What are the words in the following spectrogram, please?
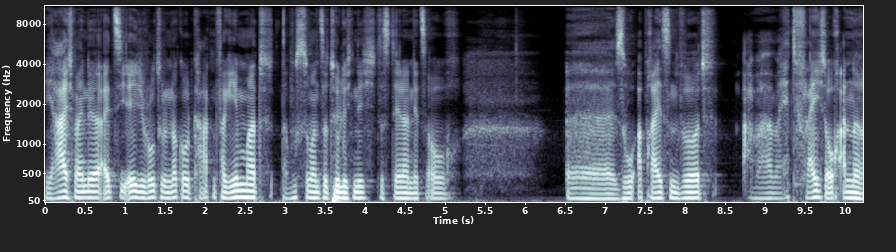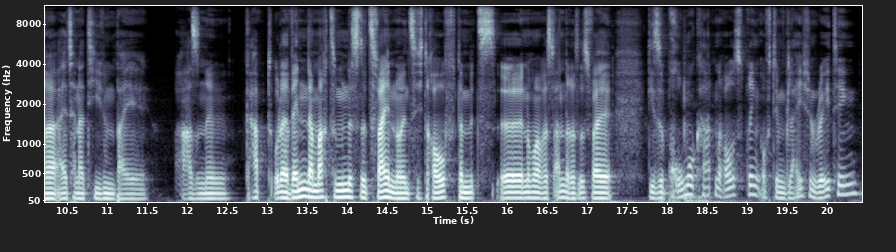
ja, ich meine, als EA die Road to Knockout Karten vergeben hat, da wusste man es natürlich nicht, dass der dann jetzt auch äh, so abreißen wird. Aber man hätte vielleicht auch andere Alternativen bei Arsenal gehabt. Oder wenn, dann macht zumindest eine 92 drauf, damit es äh, nochmal was anderes ist, weil diese Promokarten rausbringen auf dem gleichen Rating,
